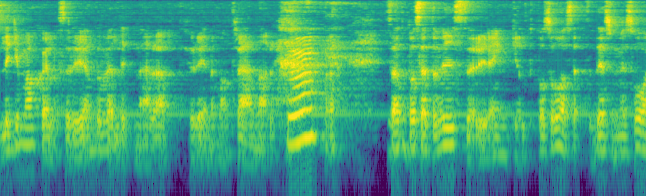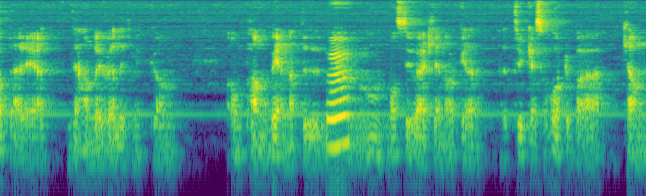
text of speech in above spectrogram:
ligger man själv så är det ju ändå väldigt nära hur det är när man tränar. Mm. så att på sätt och vis är det ju enkelt på så sätt. Det som är svårt där är att det handlar ju väldigt mycket om, om pannben, att du mm. måste ju verkligen orka trycka så hårt du bara kan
